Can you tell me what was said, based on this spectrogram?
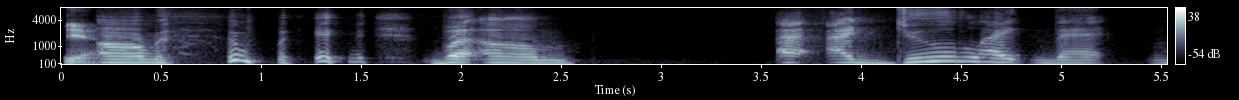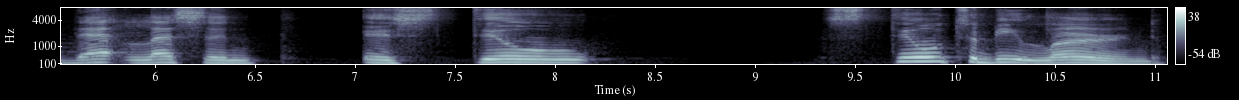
Yeah. Um, but um, I, I do like that that lesson is still still to be learned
